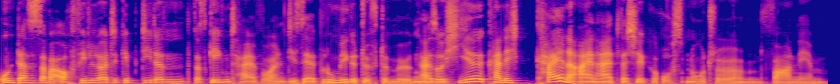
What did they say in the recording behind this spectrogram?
und dass es aber auch viele Leute gibt, die dann das Gegenteil wollen, die sehr blumige Düfte mögen. Also hier kann ich keine einheitliche Geruchsnote wahrnehmen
